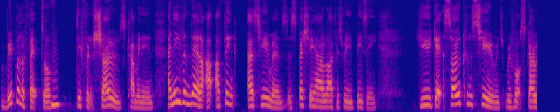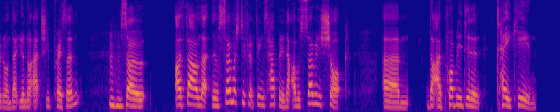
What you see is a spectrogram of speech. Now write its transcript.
ripple effect of different shows coming in, and even then I, I think as humans, especially how life is really busy, you get so consumed with what's going on that you're not actually present. So I found that there was so much different things happening that I was so in shock um, that I probably didn't take in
